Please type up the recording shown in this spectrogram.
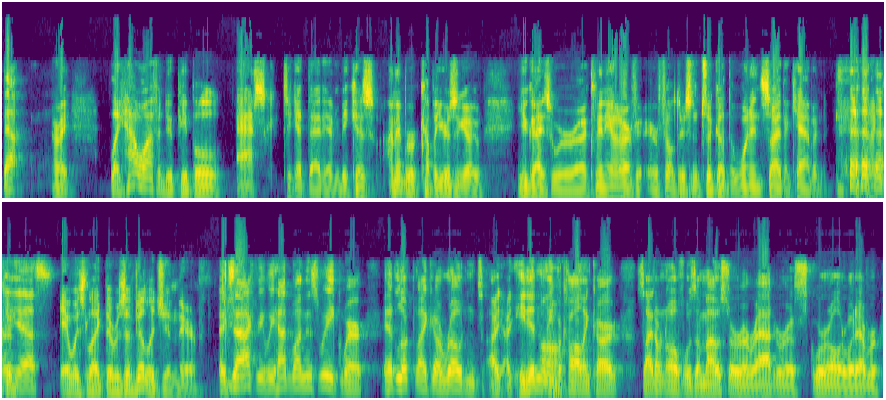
Yeah. All right. Like, how often do people ask to get that in? Because I remember a couple years ago, you guys were uh, cleaning out our air filters and took out the one inside the cabin. Yes. It was like there was a village in there. Exactly. We had one this week where it looked like a rodent. I, I, he didn't leave Oh. a calling card, so I don't know if it was a mouse or a rat or a squirrel or whatever.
